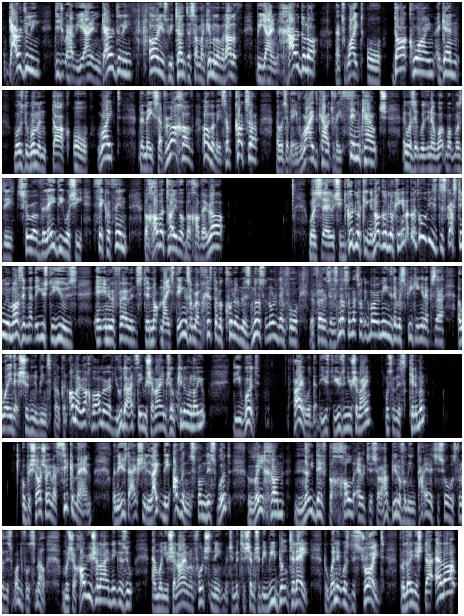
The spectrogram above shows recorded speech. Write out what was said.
Gardeli, did you have yayin gardeli? Or oh, is returned to Samachim Amar Aleph, b'yayin chardela, that's white or dark wine. Again, was the woman dark or white? B'meisav rachov or b'meisav kotza. It was a very wide couch, a very thin couch. It was it was you know what what was the surah of the lady? Was she thick or thin? B'chava toiv or b'chava was uh, she good looking and not good looking? In other words, all these disgusting remozim that they used to use in, in reference to not nice things, and Rav Chistav Kulam Nus, and all of them for reference of Nus, and that's what the Gemara means. They were speaking in Epsa a way that shouldn't have been spoken. Omar Rachva Omar of Yehuda Atzei Yerushalayim Shel Kinamon The wood, the firewood that they used to use in Yerushalayim was from this Kinamon. When they used to actually light the ovens from this wood, Reichon Noidef Bechol Eretz. How beautiful the entire Eretz was full of this wonderful smell. And when Yerushalayim, unfortunately, which in Mitzvah should be rebuilt today, but when it was destroyed, for Ella,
